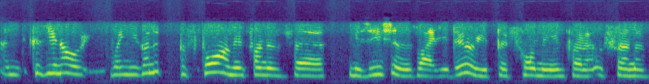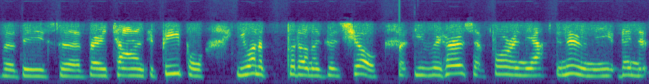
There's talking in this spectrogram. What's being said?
And because you know when you're going to perform in front of uh, musicians like you do, you're performing in front of, in front of uh, these uh, very talented people. You want to put on a good show, but you rehearse at four in the afternoon. You, then at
